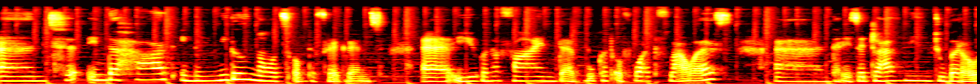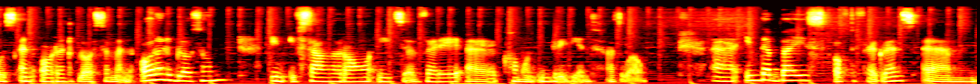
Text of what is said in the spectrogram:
and in the heart in the middle notes of the fragrance uh, you're gonna find the bouquet of white flowers. And there is a jasmine tuberose and orange blossom. And orange blossom in Yves Saint Laurent is a very uh, common ingredient as well. Uh, in the base of the fragrance um,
